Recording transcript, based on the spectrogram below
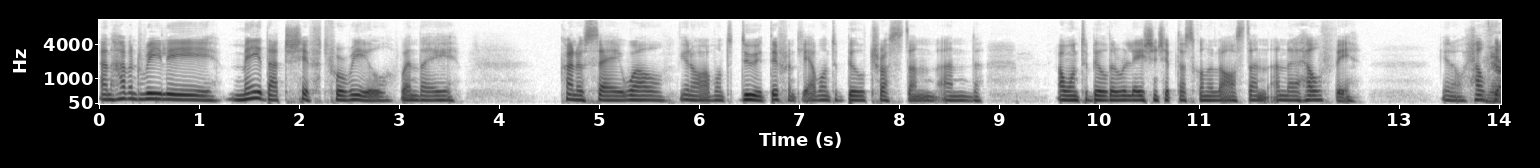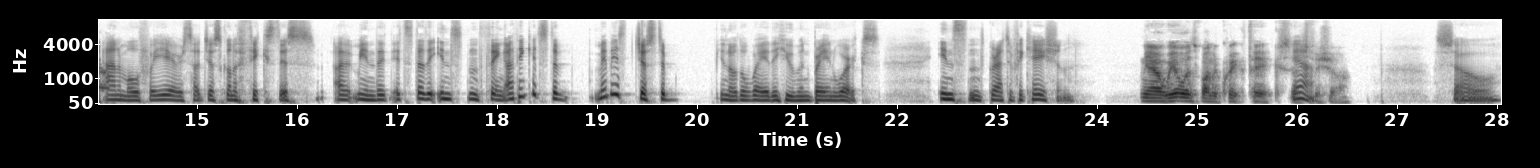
And haven't really made that shift for real when they kind of say, well, you know, I want to do it differently. I want to build trust and and I want to build a relationship that's going to last and and a healthy, you know, healthy yeah. animal for years. I'm just going to fix this. I mean, the, it's the, the, instant thing. I think it's the maybe it's just the you know the way the human brain works, instant gratification. Yeah, we always want a quick fix. That's yeah. for sure. So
